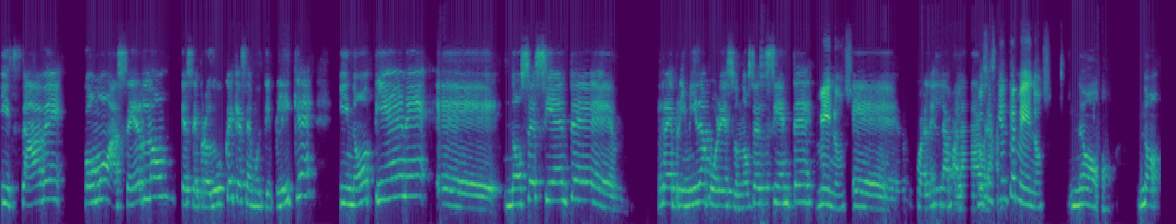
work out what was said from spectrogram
y sabe cómo hacerlo, que se produzca y que se multiplique y no tiene, eh, no se siente reprimida por eso, no se siente menos. Eh, ¿Cuál es la palabra? No se siente menos. No, no,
